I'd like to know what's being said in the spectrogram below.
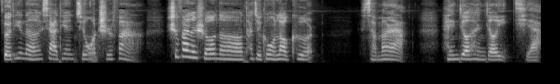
昨天呢，夏天请我吃饭，吃饭的时候呢，他就跟我唠嗑。小妹儿啊，很久很久以前，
